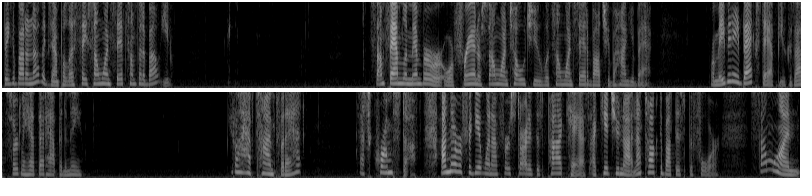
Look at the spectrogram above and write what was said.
Think about another example. Let's say someone said something about you. Some family member or, or friend or someone told you what someone said about you behind your back. Or maybe they backstab you, because I've certainly had that happen to me. You don't have time for that. That's crumb stuff. I'll never forget when I first started this podcast. I kid you not, and I talked about this before. Someone,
